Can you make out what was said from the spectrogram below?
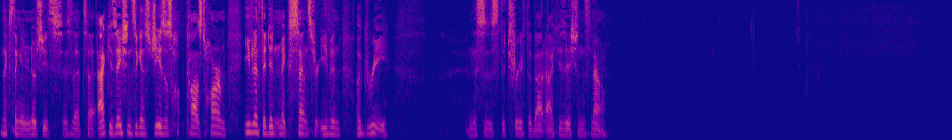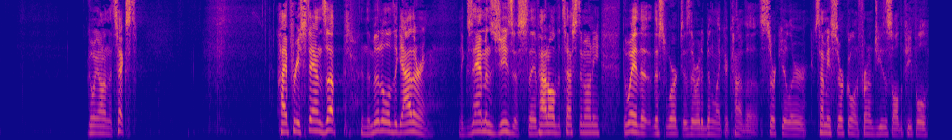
Next thing in your note sheets is that uh, accusations against Jesus caused harm, even if they didn't make sense or even agree. And this is the truth about accusations now. Going on in the text, high priest stands up in the middle of the gathering and examines Jesus. They've had all the testimony. The way that this worked is there would have been like a kind of a circular semicircle in front of Jesus, all the people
